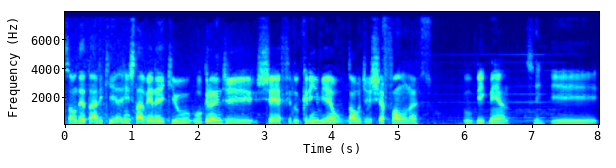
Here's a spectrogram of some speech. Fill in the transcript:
só um detalhe que a gente tá vendo aí que o, o grande chefe do crime é o tal de chefão, né? O Big Man. Sim. E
